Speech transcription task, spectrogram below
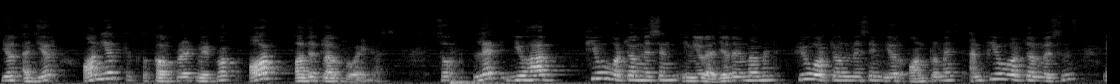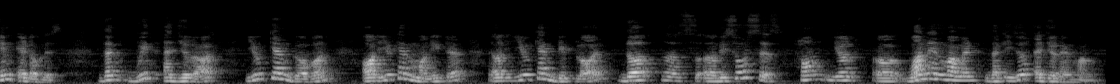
your Azure on your corporate network or other cloud providers. So let you have few virtual machines in your Azure environment, few virtual machines your on-premise and few virtual machines in AWS. Then with Azure Arc, you can govern or you can monitor or you can deploy the uh resources from your uh, one environment that is your Azure environment.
